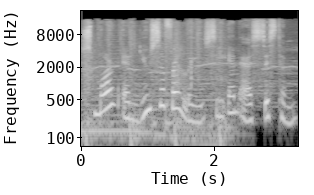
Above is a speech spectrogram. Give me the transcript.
Smart and user-friendly CMS system.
